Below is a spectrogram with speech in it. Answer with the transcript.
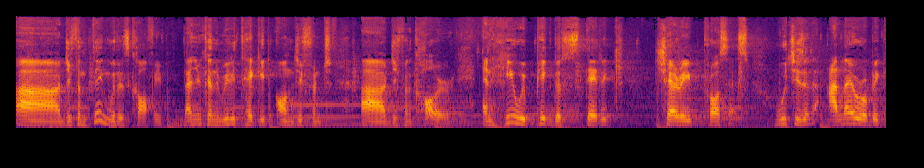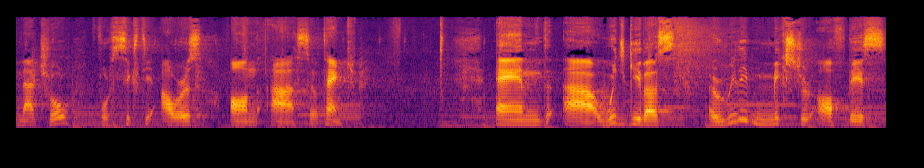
uh, different thing with this coffee. Then you can really take it on different uh, different color. And here we pick the static cherry process, which is an anaerobic natural for 60 hours on a cell tank, and uh, which give us a really mixture of this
